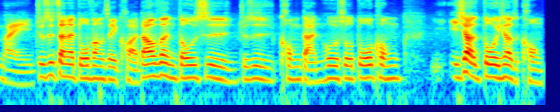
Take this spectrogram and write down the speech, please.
买，就是站在多方这一块，大部分都是就是空单，或者说多空一下子多一下子空。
